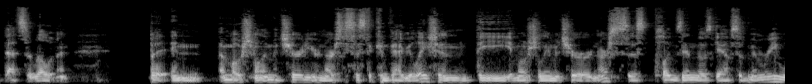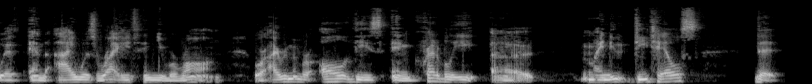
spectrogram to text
That's irrelevant. But in emotional immaturity or narcissistic confabulation, the emotionally immature narcissist plugs in those gaps of memory with, and I was right and you were wrong. Or I remember all of these incredibly uh, minute details that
